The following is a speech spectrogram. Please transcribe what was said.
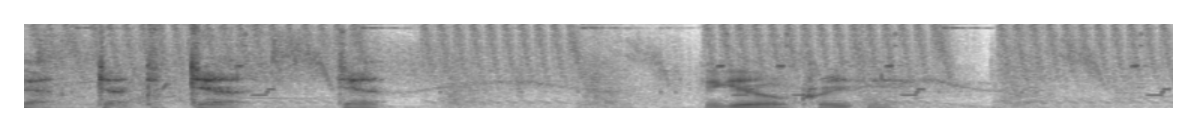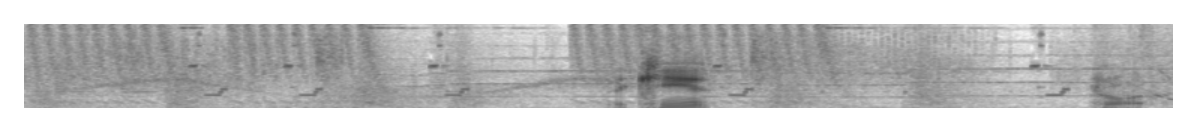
Dun dun dun dun. Gonna get a little crazy. I can't control it.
